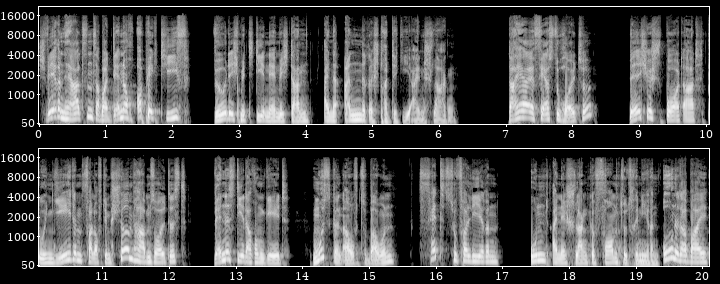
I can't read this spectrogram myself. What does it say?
Schweren Herzens, aber dennoch objektiv, würde ich mit dir nämlich dann eine andere Strategie einschlagen. Daher erfährst du heute, welche Sportart du in jedem Fall auf dem Schirm haben solltest, wenn es dir darum geht, Muskeln aufzubauen, Fett zu verlieren und eine schlanke Form zu trainieren, ohne dabei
